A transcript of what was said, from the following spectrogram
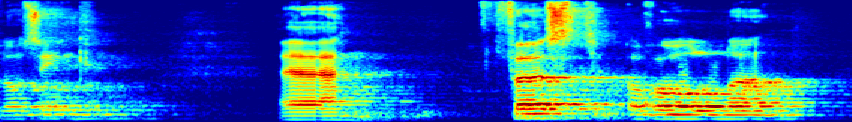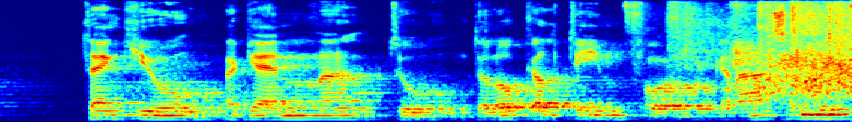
closing. Uh, first of all, uh, thank you again uh, to the local team for organizing it.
